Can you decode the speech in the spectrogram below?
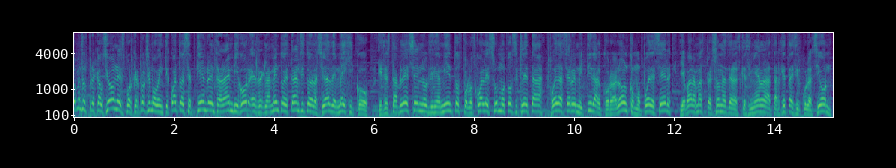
Tomen sus precauciones porque el próximo 24 de septiembre entrará en vigor el reglamento de tránsito de la Ciudad de México, que se establecen los lineamientos por los cuales su motocicleta pueda ser remitida al corralón, como puede ser llevar a más personas de las que señala la tarjeta de circulación,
